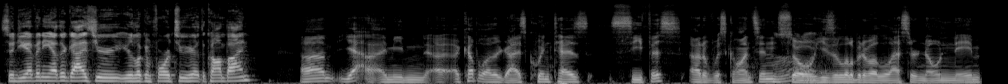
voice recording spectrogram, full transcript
So do you have any other guys you're you're looking forward to here at the combine? Um, yeah, I mean, a, a couple other guys. Quintez Cephus out of Wisconsin. So he's a little bit of a lesser known name.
